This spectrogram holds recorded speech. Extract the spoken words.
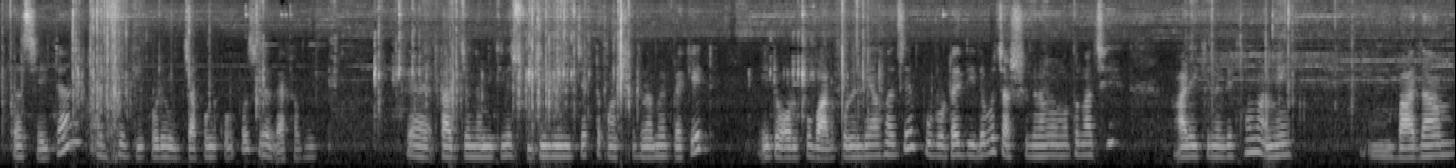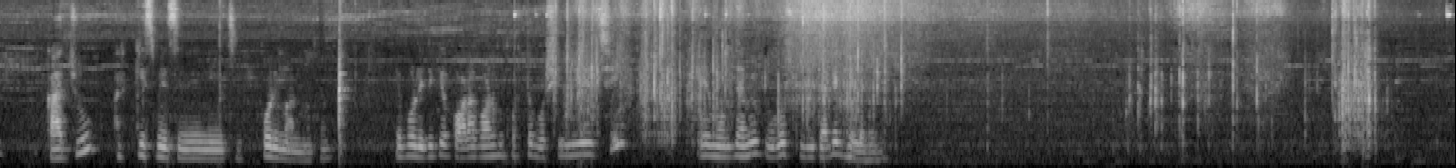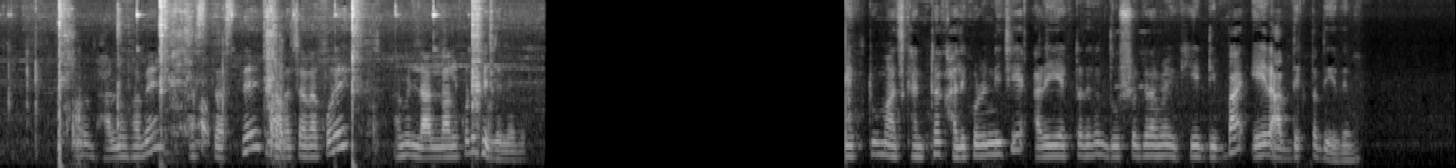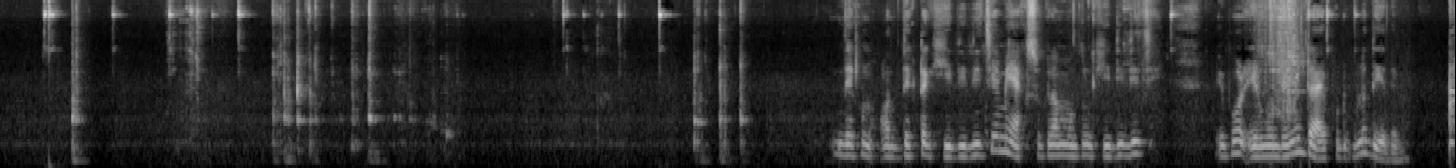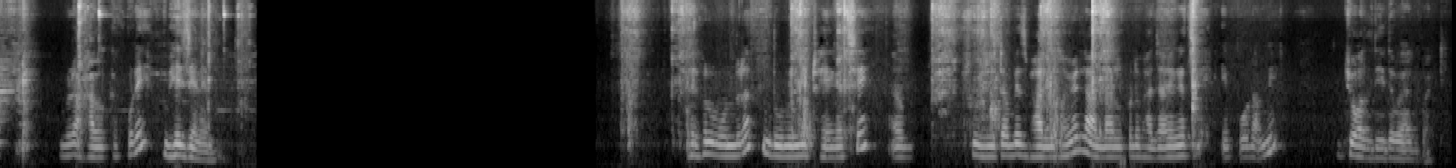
তা সেইটা আজকে কী করে উদযাপন করব সেটা দেখাবো। তার জন্য আমি কিনে সুজি নিয়ে নিচ্ছি একটা পাঁচশো গ্রামের প্যাকেট। এটা অল্প বার করে নেওয়া হয়েছে, পুরোটাই দিয়ে দেবো, চারশো গ্রামের মতন আছে। আর এখানে দেখুন, আমি বাদাম কাজু আর কিশমিশ নিয়ে নিয়েছি, পরিমাণ মতন। এরপর এদিকে কড়া গরম করতে বসিয়ে নিয়েছি এর মধ্যে আমি পুরো সুজিটাকে ঢেলে দেবো। ভালোভাবে আস্তে আস্তে নাড়াচাড়া করে আমি লাল লাল করে ভেজে নেব। একটু মাঝখানটা খালি করে নিয়েছি। আর এই একটা দেখুন দুশো গ্রামের ঘি ডিব্বা, এর অর্ধেকটা দিয়ে দেবো। দেখুন, অর্ধেকটা ঘি দিয়ে দিয়েছি, আমি একশো গ্রাম মতন ঘি দিয়ে দিয়েছি। এরপর এর মধ্যে আমি ড্রাই ফ্রুটগুলো দিয়ে দেবো। এবার হালকা করে ভেজে নেব। দেখুন বন্ধুরা, দু মিনিট হয়ে গেছে, আর সুজিটা বেশ ভালোভাবে লাল লাল করে ভাজা হয়ে গেছে। এরপর আমি জল দিয়ে দেবো এক বাটি।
